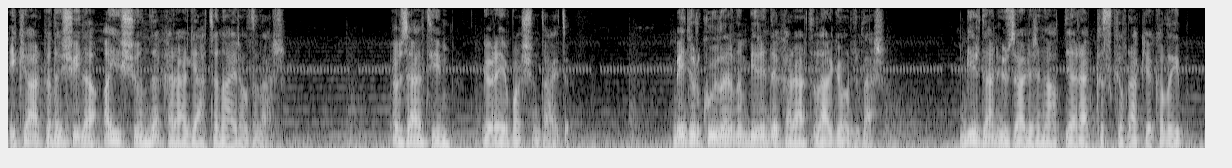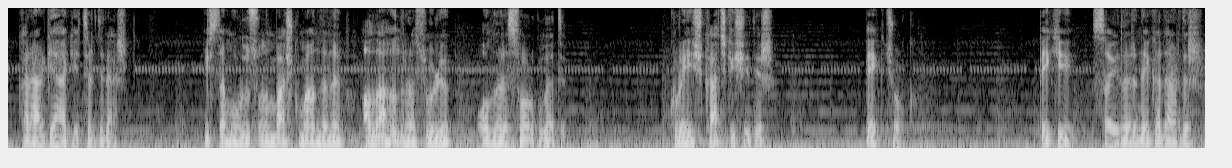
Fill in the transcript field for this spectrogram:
iki arkadaşıyla ay ışığında karargahtan ayrıldılar. Özel tim görev başındaydı. Bedir kuyularının birinde karartılar gördüler. Birden üzerlerine atlayarak kıskıvrak yakalayıp karargaha getirdiler. İslam ordusunun başkumandanı Allah'ın Resulü onları sorguladı. Kureyş kaç kişidir? Pek çok. Peki sayıları ne kadardır?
